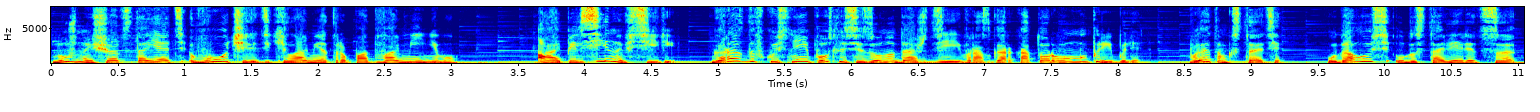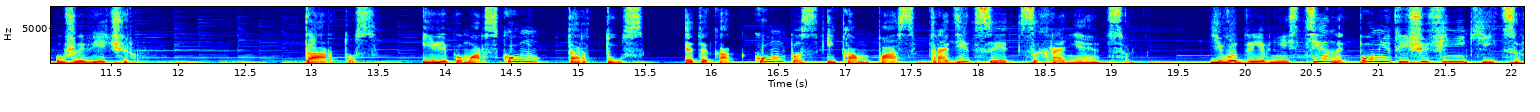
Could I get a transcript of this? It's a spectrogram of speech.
нужно еще отстоять в очереди километра по два минимум. А апельсины в Сирии гораздо вкуснее после сезона дождей, в разгар которого мы прибыли. В этом, кстати, удалось удостовериться уже вечером. Тартус, или по-морскому Тартус – это как компас и компас, традиции сохраняются. Его древние стены помнят еще финикийцев.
